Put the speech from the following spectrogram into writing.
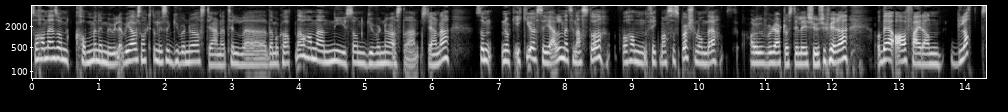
så han er en sånn kommende mulighet Vi har jo snakket om disse guvernørstjernene til uh, demokratene, og han er en ny sånn guvernørstjerne som nok ikke gjør seg gjeldende til neste år, for han fikk masse spørsmål om det. Har du vurdert å stille i 2024? Og det avfeide han glatt,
